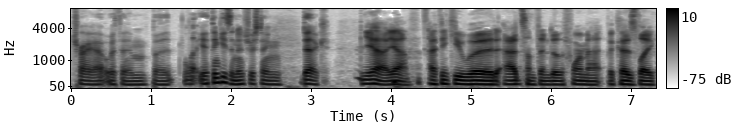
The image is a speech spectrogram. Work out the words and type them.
try out with him. But I think he's an interesting deck. Yeah, yeah. I think you would add something to the format because, like,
